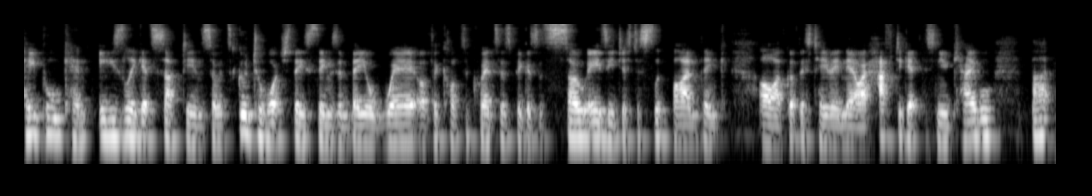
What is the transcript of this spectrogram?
people can easily get sucked in. So it's good to watch these things and be aware of the consequences because it's so easy just to slip by and think, oh, I've got this TV now, I have to get this new cable. But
